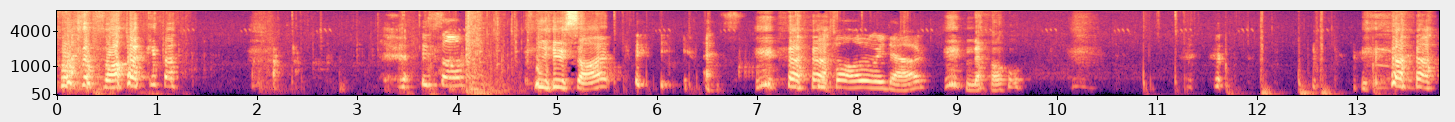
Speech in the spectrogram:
what the fuck? I saw it. you saw it? yes. You fall all the way down. no.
